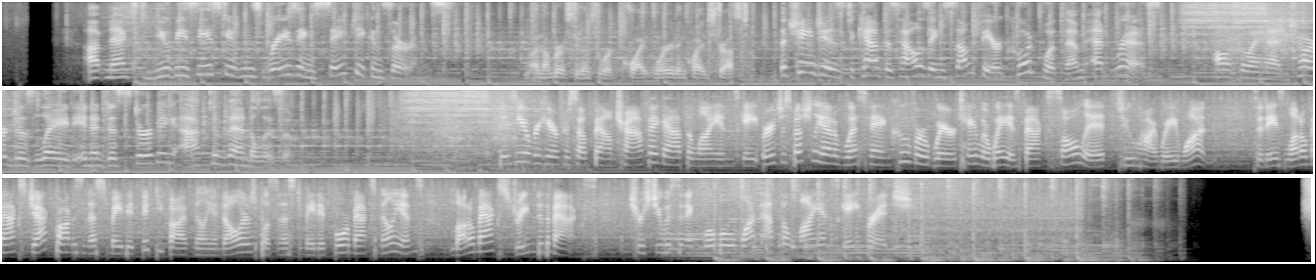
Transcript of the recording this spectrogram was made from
Up next, UBC students raising safety concerns. A number of students were quite worried and quite stressed. The changes to campus housing some fear could put them at risk. Also ahead, charges laid in a disturbing act of vandalism. Busy over here for southbound traffic at the Lions Gate Bridge, especially out of West Vancouver, where Taylor Way is back solid to Highway 1. Today's Lotto Max jackpot is an estimated $55 million plus an estimated 4 max millions. Lotto Max streamed to the max. Trish Jewison in Global 1 at the Lions Gate Bridge.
